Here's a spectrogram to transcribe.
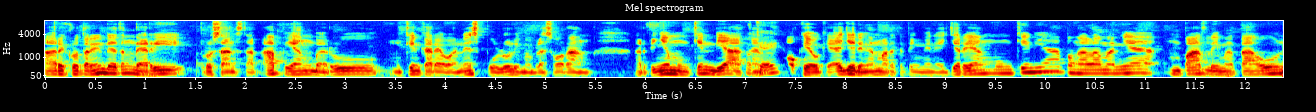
uh, rekruter ini datang dari perusahaan startup yang baru mungkin karyawannya 10 15 orang Artinya mungkin dia akan oke-oke okay. aja dengan marketing manager yang mungkin ya pengalamannya 4 5 tahun,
